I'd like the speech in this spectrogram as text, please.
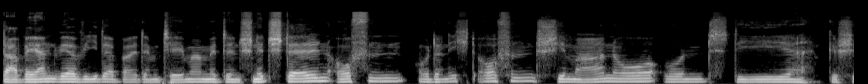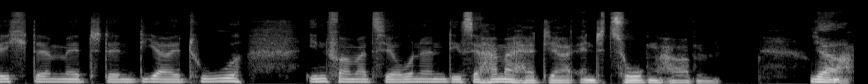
Da wären wir wieder bei dem Thema mit den Schnittstellen, offen oder nicht offen, Shimano und die Geschichte mit den DI2-Informationen, die sie Hammerhead ja entzogen haben. Ja.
